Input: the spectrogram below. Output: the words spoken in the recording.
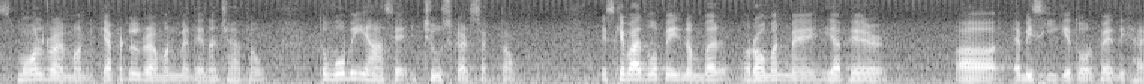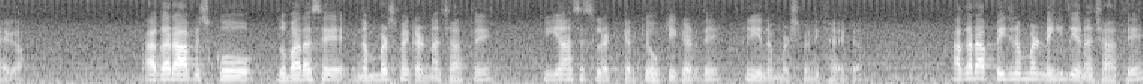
small roman capital roman में देना चाहता हूँ तो वो भी यहाँ से चूज़ कर सकता हूँ। इसके बाद वो पेज नंबर रोमन में या फिर ए बी सी के तौर पे दिखाएगा। अगर आप इसको दोबारा से नंबर्स में करना चाहते हैं तो यहाँ से सेलेक्ट करके ओके कर दें, फिर ये नंबर्स में दिखाएगा। अगर आप पेज नंबर नहीं देना चाहते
